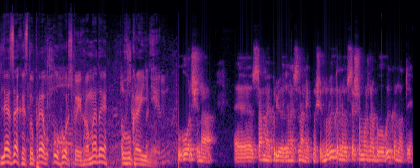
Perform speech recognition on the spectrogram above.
для захисту прав угорської громади в Україні. Угорщина саме апелює до національних машин. Ми виконали все, що можна було виконати.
